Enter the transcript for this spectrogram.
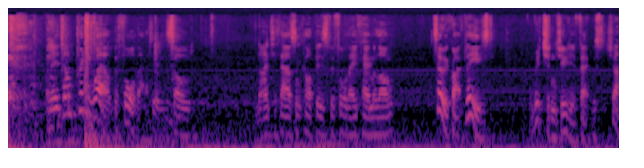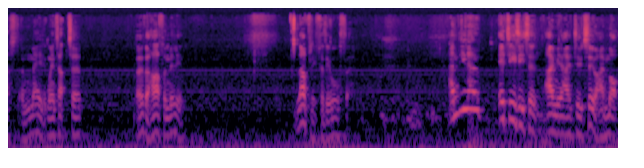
extraordinary. I mean, it'd done pretty well before that. It had sold ninety thousand copies before they came along, so we're quite pleased. Richard and Judy effect was just amazing. It Went up to over half a million. Lovely for the author. And you know, it's easy to. I mean, I do too. I mock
